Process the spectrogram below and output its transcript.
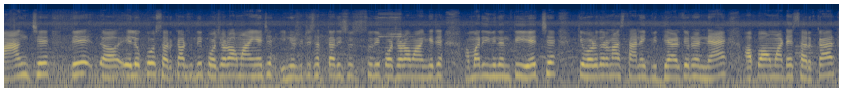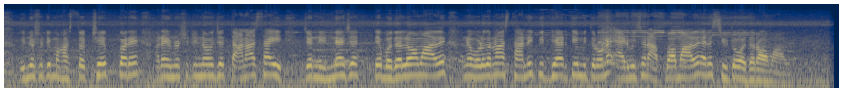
માંગ છે તે એ લોકો સરકાર સુધી પહોંચાડવા માંગે છે. યુનિવર્સિટી સત્તાધીશો સુધી પહોંચાડવા માંગે છે. અમારી વિનંતી એ છે કે વડોદરાના સ્થાનિક વિદ્યાર્થીઓને ન્યાય અપાવવા માટે સરકાર યુનિવર્સિટીમાં હસ્તક્ષેપ કરે અને યુનિવર્સિટીનો જે તાનાશાહી જે નિર્ણય છે તે બદલવામાં આવે અને વડોદરાના સ્થાનિક વિદ્યાર્થી મિત્રોને એડમિશન આપવામાં આવે અને સીટો વધારવામાં આવે.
